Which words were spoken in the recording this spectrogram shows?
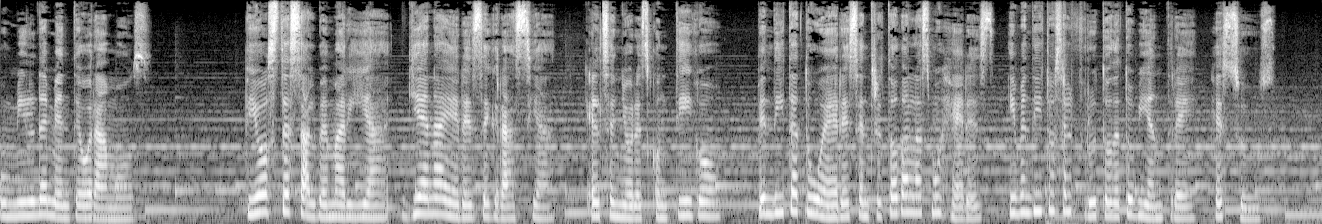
humildemente oramos. Dios te salve María, llena eres de gracia, el Señor es contigo, bendita tú eres entre todas las mujeres, y bendito es el fruto de tu vientre, Jesús.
